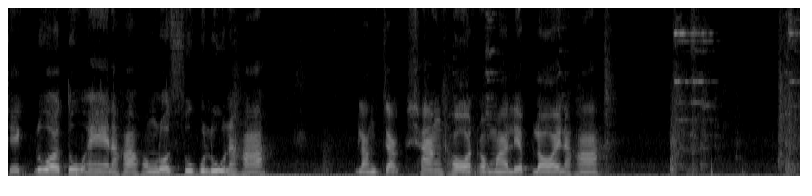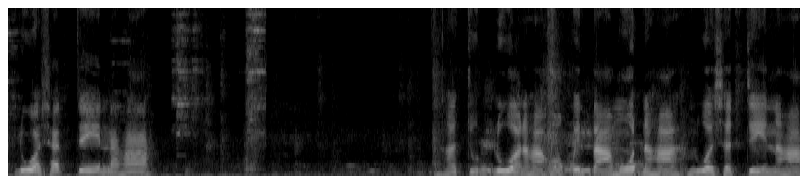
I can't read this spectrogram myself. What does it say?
เช็ครั่วตู้แอร์นะคะ ของรถซูบ r รุนะคะ หลังจากช่างถอดออกมาเรียบร้อยนะคะ รั่วชัดเจนนะคะนะคะจุดรั่วนะคะ ออกเป็นตามดนะคะ รั่วชัดเจนนะคะ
